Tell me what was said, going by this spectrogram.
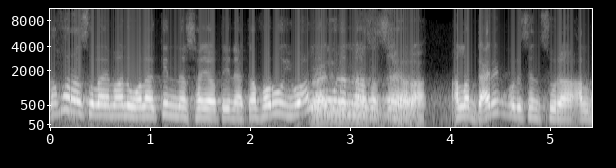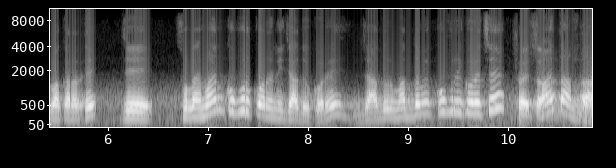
কাফারা সুলাইমান ওয়ালাকিন্না শায়াতিনা কাফারু ইউআল্লিমুনান নাসা সিহরা। আল্লাহ ডাইরেক্ট বলেছেন সূরা আল বাকারাতে যে সুলাইমান কুফর করেনি জাদু করে জাদুর মাধ্যমে কুফরি করেছে শয়তান। শয়তানরা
